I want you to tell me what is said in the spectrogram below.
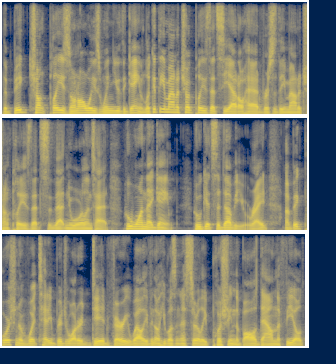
The big chunk plays don't always always win you the game. Look at the amount of chunk plays that Seattle had versus the amount of chunk plays that that New Orleans had. Who won that game? Who gets the W, right? A big portion of what Teddy Bridgewater did very well, even though he wasn't necessarily pushing the ball down the field,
